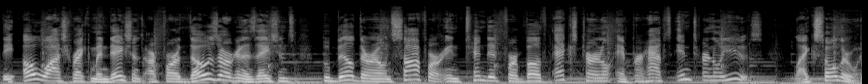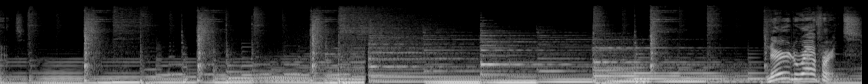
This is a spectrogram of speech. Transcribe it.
the OWASP recommendations are for those organizations who build their own software intended for both external and perhaps internal use, like SolarWinds. Nerd reference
